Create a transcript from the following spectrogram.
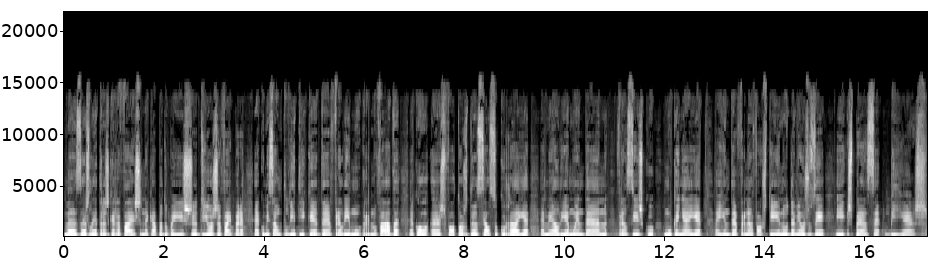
Mas as letras garrafais na capa do País de hoje vai para a Comissão Política da Frelimo renovada, com as fotos de Celso Correia, Amélia Moendane, Francisco Mucanhã ainda Fernando Faustino, Damião José e Esperança Bias.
